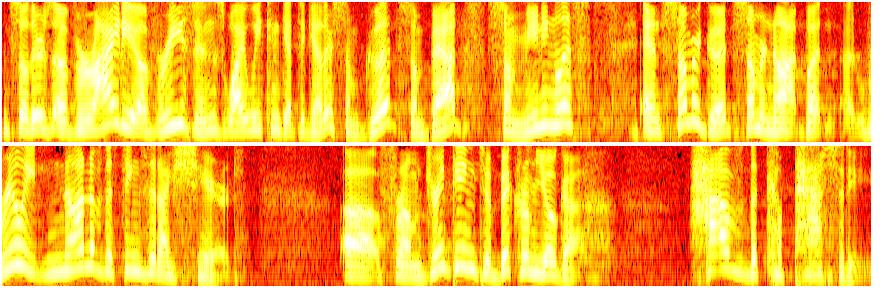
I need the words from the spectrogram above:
And so there's a variety of reasons why we can get together some good, some bad, some meaningless. And some are good, some are not. But uh, really, none of the things that I shared, uh, from drinking to Bikram yoga, have the capacity.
